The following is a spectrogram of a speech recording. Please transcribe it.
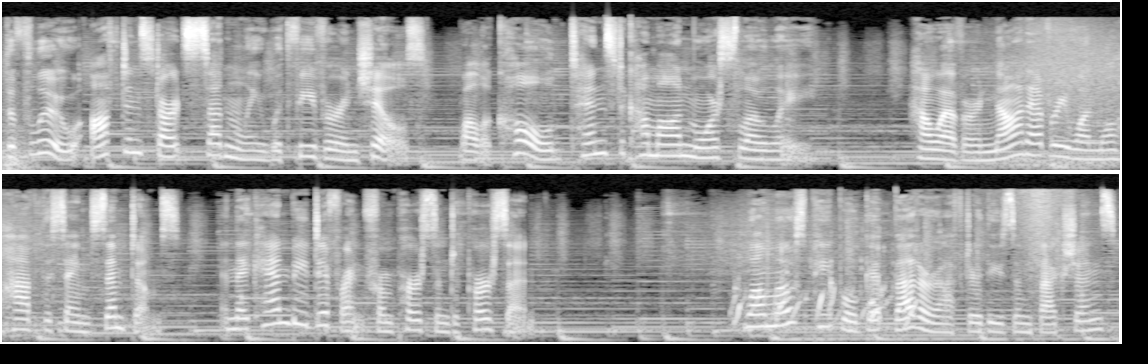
The flu often starts suddenly with fever and chills, while a cold tends to come on more slowly. However, not everyone will have the same symptoms, and they can be different from person to person. While most people get better after these infections,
